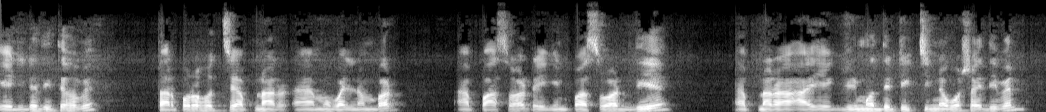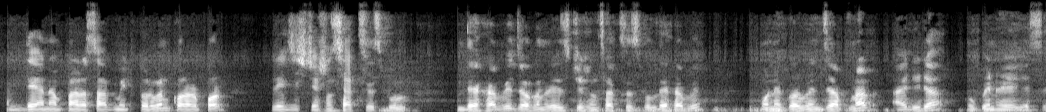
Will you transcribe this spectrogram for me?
এই আইডিটা দিতে হবে। তারপরে হচ্ছে আপনার mobile number password again password দিয়ে আপনারা আই এগ্রির মধ্যে টিক চিহ্ন বসাই দিবেন। দেন আপনারা সাবমিট করবেন, করার পর রেজিস্ট্রেশন সাকসেসফুল দেখাবে। যখন রেজিস্ট্রেশন সাকসেসফুল দেখাবে, মনে করবেন যে আপনার আইডিটা ওপেন হয়ে গেছে।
